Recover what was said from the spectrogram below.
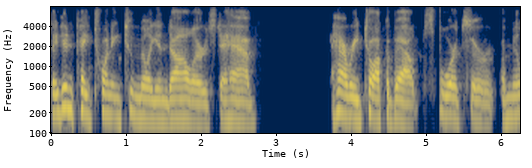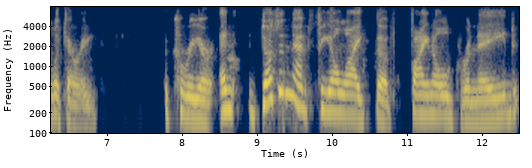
they didn't pay $22 million to have Harry talk about sports or a military career. And doesn't that feel like the final grenade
